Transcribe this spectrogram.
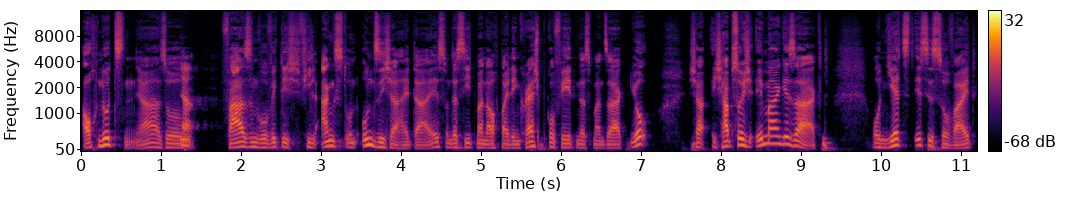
auch nutzen. Ja, also ja. Phasen, wo wirklich viel Angst und Unsicherheit da ist. Und das sieht man auch bei den Crash-Propheten, dass man sagt, jo, ich, ich habe es euch immer gesagt. Und jetzt ist es soweit.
